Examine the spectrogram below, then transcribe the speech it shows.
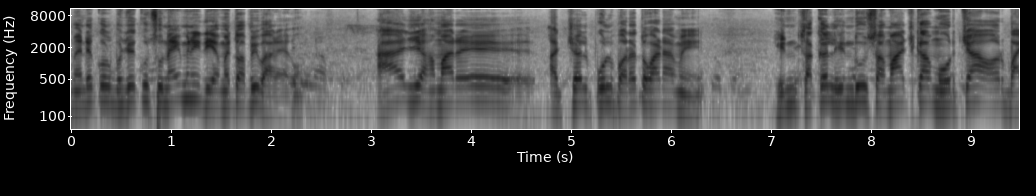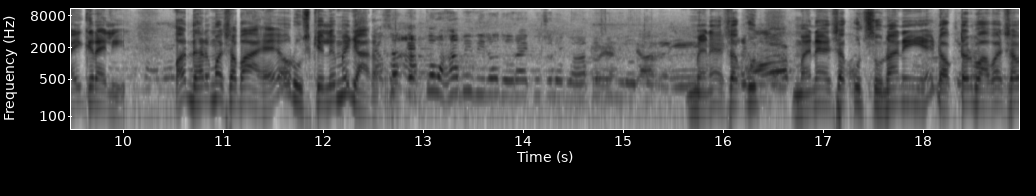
मैंने को मुझे कुछ सुनाई भी नहीं दिया मैं तो अभी बाहर आया हूँ। आज हमारे अच्छल पुल परतवाड़ा में हिंद सकल हिंदू समाज का मोर्चा और बाइक रैली और धर्म सभा है और उसके लिए मैं जा रहा हूँ। आपको वहाँ भी विरोध हो रहा है? कुछ लोग वहाँ पे भी विरोध कर रहे हैं। मैंने ऐसा कुछ मैंने ऐसा कुछ सुना नहीं है। डॉक्टर बाबा साहब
